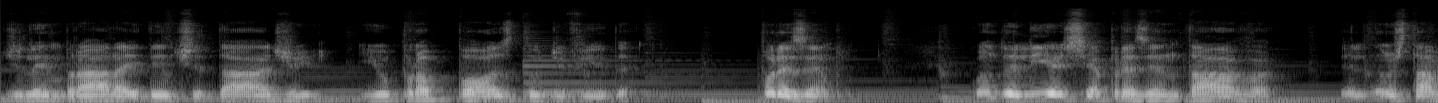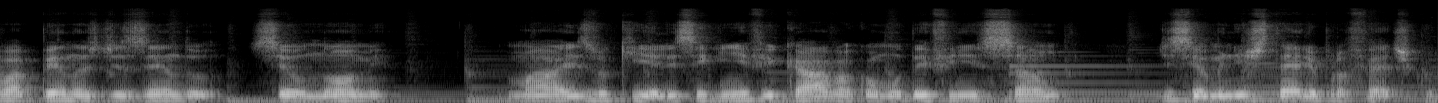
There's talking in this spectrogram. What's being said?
de lembrar a identidade e o propósito de vida. Por exemplo, quando Elias se apresentava, ele não estava apenas dizendo seu nome, mas o que ele significava como definição de seu ministério profético.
